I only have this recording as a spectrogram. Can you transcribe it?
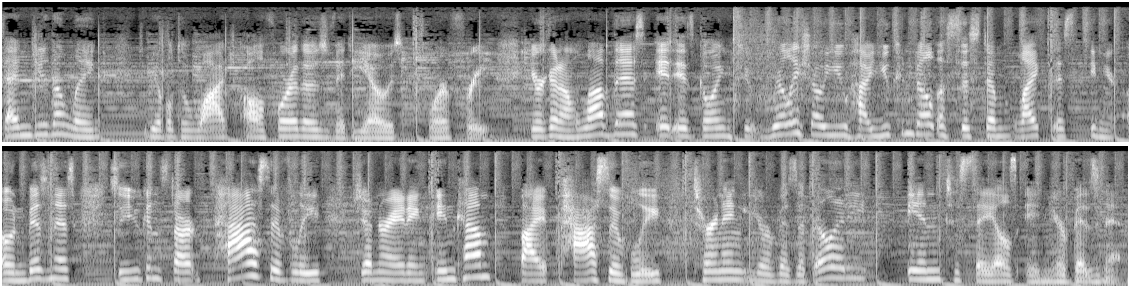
send you the link to be able to watch all four of those videos for free. You're going to love this. It is going to really show you how you can build a system like this in your own business so you can start passively generating income by passively turning your visibility into sales in your business.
